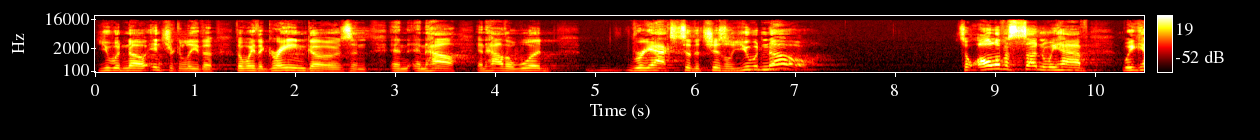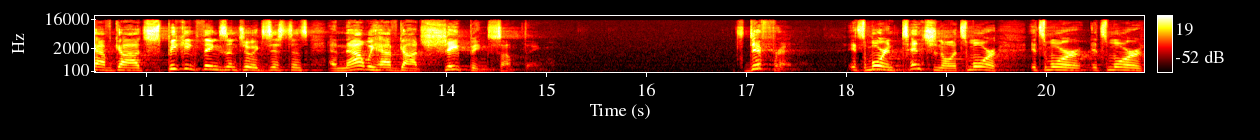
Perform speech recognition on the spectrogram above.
you would know intricately the, the way the grain goes and, and, and, how, and how the wood reacts to the chisel. You would know. So all of a sudden we have, we have God speaking things into existence, and now we have God shaping something. It's different. It's more intentional. It's more, it's more, it's more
